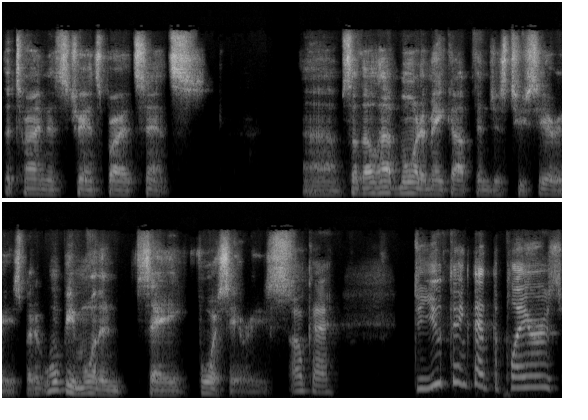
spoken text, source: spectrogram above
the time that's transpired since. Um, so they'll have more to make up than just two series, but it won't be more than say four series. Okay. Do you think that the players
